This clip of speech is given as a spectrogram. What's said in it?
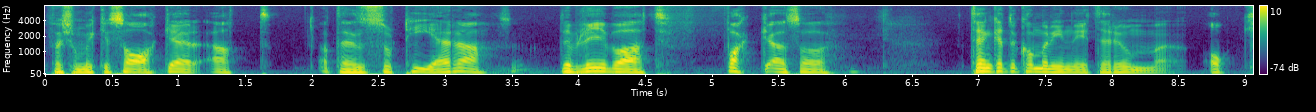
för så mycket saker att, att ens sortera. Det blir bara att, fuck alltså. Tänk att du kommer in i ett rum och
